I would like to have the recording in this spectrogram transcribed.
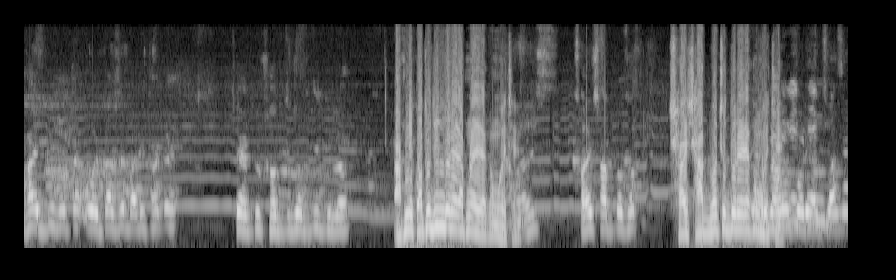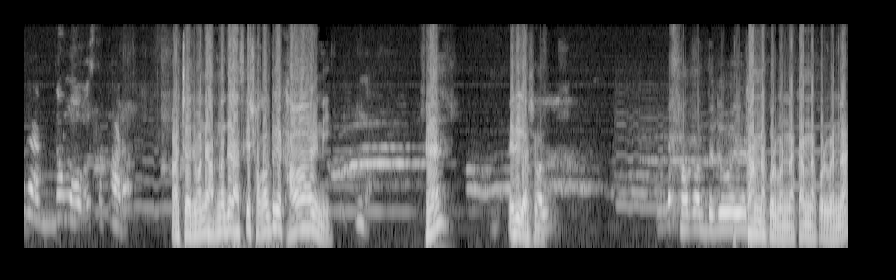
ভাই ওই পাশে বাড়ি থাকে সে একটু সবজি দিল। আপনি কতদিন ধরে আপনার এরকম হয়েছে? ছয় সাত বছর। ছয় সাত বছর ধরে এরকম হয়েছে? একদম অবস্থা খারাপ। আচ্ছা আচ্ছা মানে আপনাদের আজকে সকাল থেকে খাওয়া হয়নি? হ্যাঁ? এদিকে আসো সকাল- থেকে ওই কান্না করবেন না কান্না করবেন না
